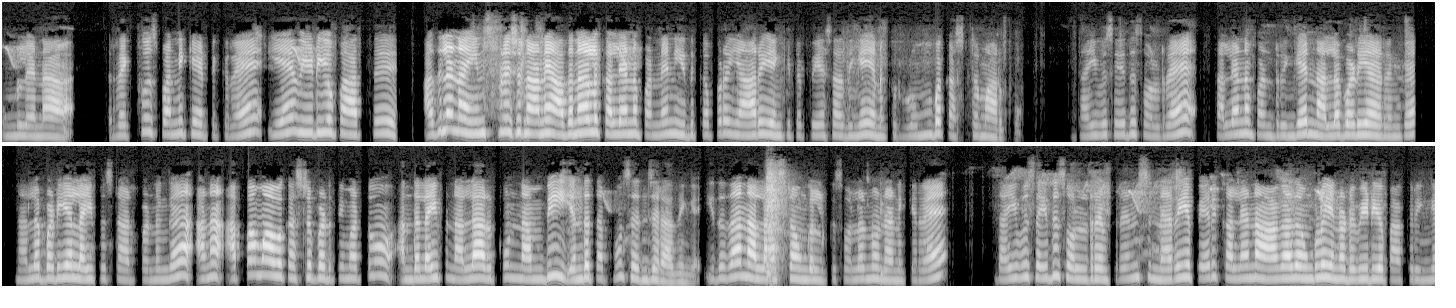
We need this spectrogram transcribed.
உங்களை நான் ரெக்வஸ்ட் பண்ணி கேட்டுக்கிறேன். ஏன் வீடியோ பார்த்து அதில் நான் இன்ஸ்பிரேஷன் ஆனேன் அதனால் கல்யாணம் பண்ணேன். இதுக்கப்புறம் யாரும் என்கிட்ட பேசாதீங்க. எனக்கு ரொம்ப கஷ்டமாக இருக்கும். தயவு செய்து சொல்கிறேன் கல்யாணம் பண்ணுறீங்க நல்லபடியாக இருங்க. நல்லபடியாக லைஃப்பை ஸ்டார்ட் பண்ணுங்கள் ஆனால் அப்பா அம்மாவை கஷ்டப்படுத்தி மட்டும் அந்த லைஃப் நல்லா இருக்கும்னு நம்பி எந்த தப்பும் செஞ்சிடாதீங்க. இதுதான் நான் லாஸ்ட்டாக உங்களுக்கு சொல்லணும்னு நினைக்கிறேன். தயவு செய்து சொல்கிறேன் ஃப்ரெண்ட்ஸ் நிறைய பேர் கல்யாணம் ஆகாதவங்களும் என்னோட வீடியோ பார்க்குறீங்க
